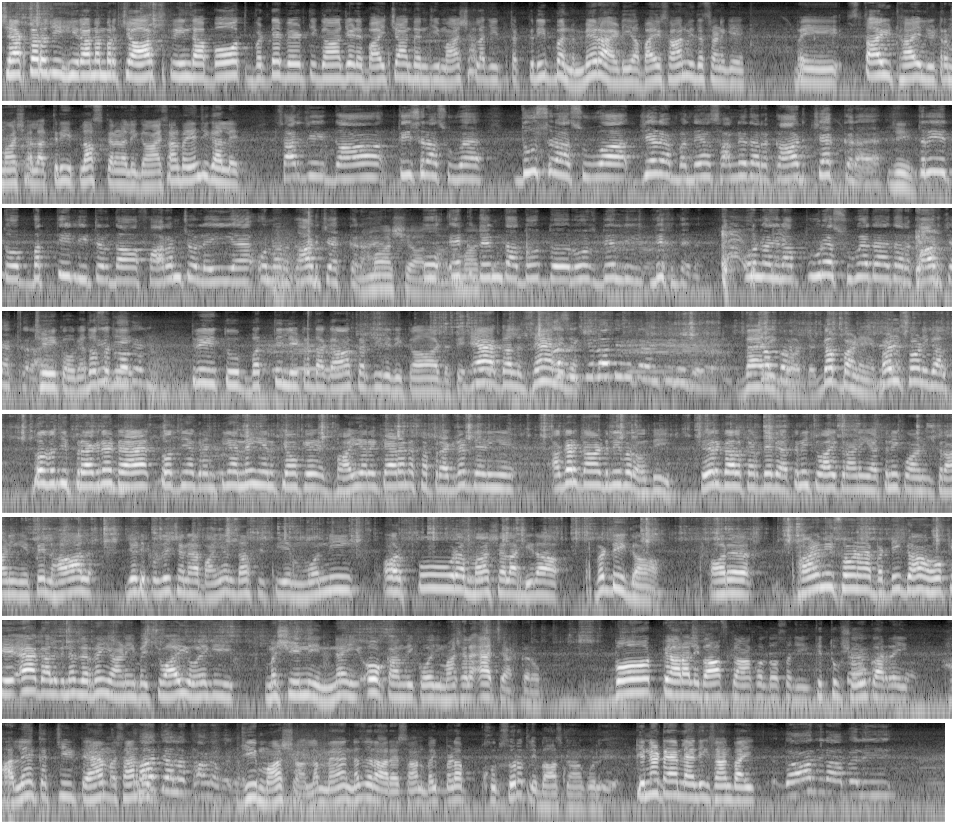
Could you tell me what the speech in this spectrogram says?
ਚੈੱਕ ਕਰੋ ਜੀ, ਹੀਰਾ ਨੰਬਰ 4 ਸਕਰੀਨ ਦਾ ਬਹੁਤ ਵੱਡੇ weight ਦੀ ਗਾਂ ਜਿਹੜੇ ਬਾਈ ਚਾਹੁੰਦੇ ਨੇ ਜੀ, ਮਾਸ਼ਾਅੱਲਾ ਜੀ, ਤਕਰੀਬਨ ਮੇਰਾ ਆਈਡੀਆ ਬਾਈ ਸਾਨ ਵੀ ਦੱਸਣਗੇ। ਬਈ 27 28 ਲੀਟਰ, ਮਾਸ਼ਾਅੱਲਾ 3 ਪਲੱਸ ਕਰਨ ਵਾਲੀ ਗਾਂ। ਐਸਾਨ ਭਾਈ ਇੰਜੀ ਗੱਲ ਹੈ ਸਰ ਜੀ, ਗਾਂ ਤੀਸਰਾ ਸੂਆ ਹੈ। دوسرا سوا جڑے بندے سانے دا ریکارڈ چیک کرایا ہے تری تو بتی لیٹر دا فارم چو لئی ہے انہا ریکارڈ چیک کرایا او ایک دن دا دو دو روز ڈیلی لکھ دینا انہا جناب پورے سوے دا ریکارڈ چیک کرایا ٹھیک ہو گیا دوستو جی تی ٹو بتی لیٹر گان کرتی رہی ریکارڈ ہے جی پرنٹ ہے تو اس گرنٹ نہیں کیونکہ بائیوں کہہ رہے ہیں کہ پرگنینٹ دینی ہے اگر گان ڈلیور ہوتی پھر گیم کرتے اتنی چوائی کرانی ہے فی الحال جی پوزیشن ہے بھائی نے دس دونی اور پورا ماشاء اللہ ہیرا بڑی گان اور کھان بھی سونا ہے بڑی گان ہو کے یہ گل بھی نظر نہیں آنی بھائی چواہ ہوئے گی مشینی نہیں او کام بھی کوئی نہیں ماشاءاللہ اے چیک کرو۔ بہت پیارا لباس کہاں کل دوستو جی کتو شروع کر رہی۔ حالیں کچی ٹائم احسان جی ماشاءاللہ میں نظر آ رہا ہے احسان بھائی بڑا خوبصورت لباس کہاں کل کنہ ٹیم لیندی احسان بھائی؟ گاہ جناب علی۔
